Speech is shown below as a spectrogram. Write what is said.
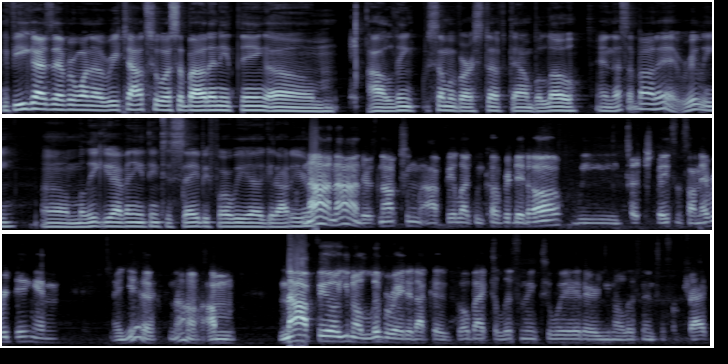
if you guys ever want to reach out to us about anything, um, I'll link some of our stuff down below, and that's about it, really. Um, Malik, you have anything to say before we uh, get out of here? Nah, nah. There's not too. Much. I feel like we covered it all. We touched bases on everything, and and yeah, no, I'm now I feel you know liberated. I could go back to listening to it, or you know listening to some tracks.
